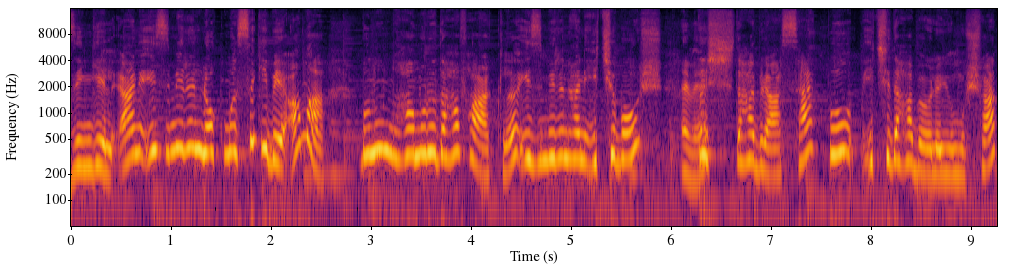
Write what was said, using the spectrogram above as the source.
Zingil. Yani İzmir'in lokması gibi ama bunun hamuru daha farklı. İzmir'in hani içi boş, Evet. dış daha biraz sert. Bu içi daha böyle yumuşak.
